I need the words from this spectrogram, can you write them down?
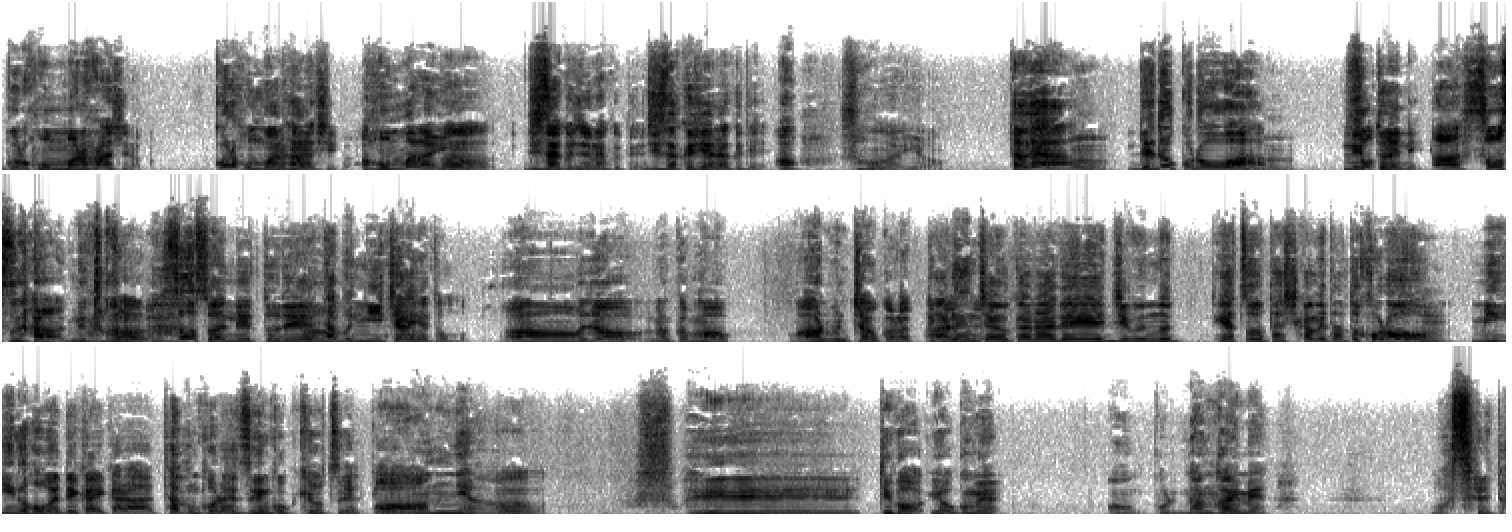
これほんまの話なこれほんまの話。あほんまなんや、うん。自作じゃなくて？自作じゃなくて。あそうなんや。ただ、うん。出どころは、うんネットやね。あソースが ネット。か、うん、ソースはネットで、うん。多分2ちゃんやと思う。ああじゃあなんかまああるんちゃうかなってあるんちゃううかなで、自分のやつを確かめたところ、うん。右の方がでかいから、多分これは全国共通やって。あああんねや。な、うん。へえっていうかいやごめん。あこれ何回目？忘れた。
